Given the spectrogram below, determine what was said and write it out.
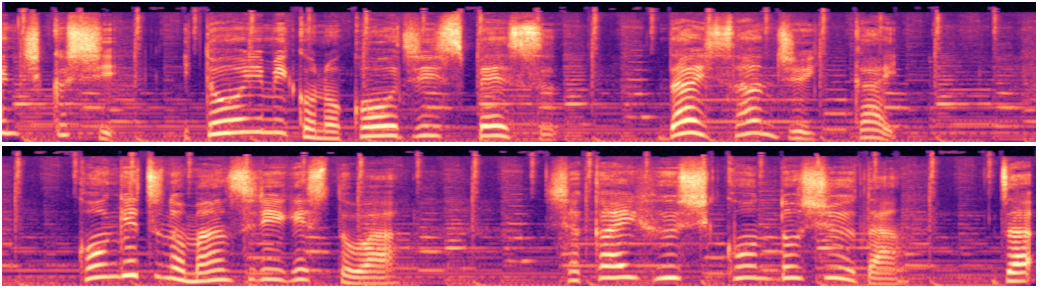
建築士伊藤由美子のコージースペース第31回。今月のマンスリーゲストは社会風刺コント集団ザ・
